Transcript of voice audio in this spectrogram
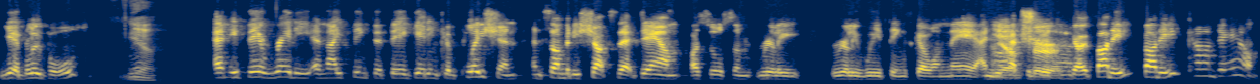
Yeah, blue balls. Yeah. And if they're ready and they think that they're getting completion and somebody shuts that down, I saw some really, really weird things go on there. And you Yeah, have I'm to sure. and go, buddy, buddy, calm down.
